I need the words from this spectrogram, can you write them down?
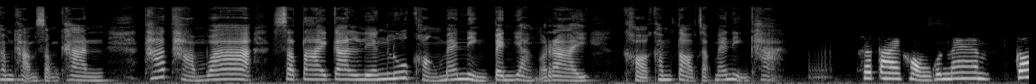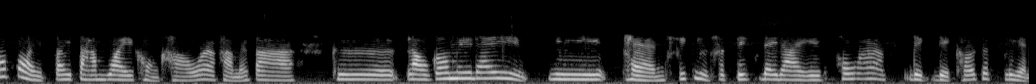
คำถามสำคัญ ถ้าถามว่าสไตล์การเลี้ยงลูกของแม่หนิงเป็นอย่างไร ขอคำตอบจากแม่หนิงค่ะ สไตล์ของคุณแม่ก็ปล่อยไปตามวัยของเขาอะค่ะแม่ตา คือเราก็ไม่ได้มีแผนฟิกหรือสติ๊กใด ๆ เพราะว่าเด็กๆเเขาจะเปลี่ยน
